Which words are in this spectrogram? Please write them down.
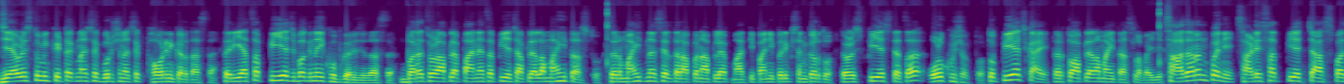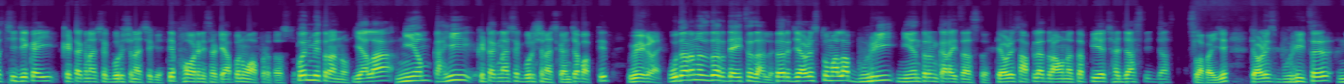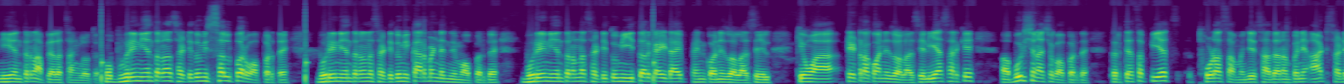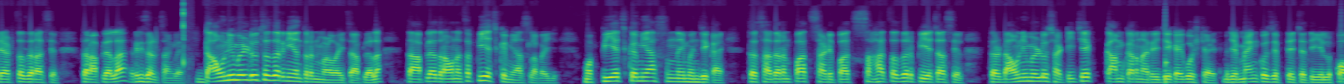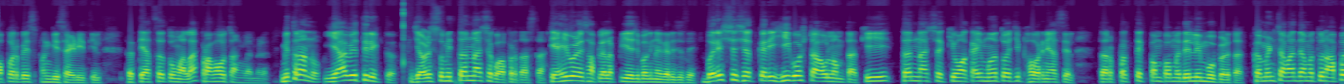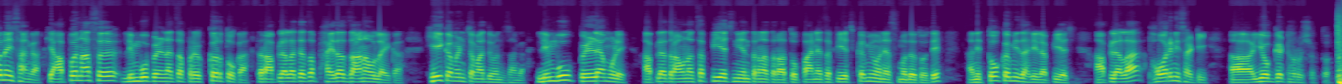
ज्यावेळेस तुम्ही कीटकनाशक बुरशीनाशक फवारणी करत असता तर याचा पीएच बघणंही खूप गरजेचं असतं. बऱ्याच वेळा आपल्या पाण्याचा पीएच आपल्याला माहीत असतो. जर माहीत नसेल तर आपण आपल्या माती पाणी परीक्षण करतो. त्यावेळेस पीएच त्याचा ओळखू शकतो. तो पीएच काय तर तो आपल्याला माहीत असला पाहिजे. साधारणपणे साडेसात पीएचच्या आसपासचे जे काही कीटकनाशक बुरशीनाशक आहे ते फवारणीसाठी आपण वापरत असतो. पण मित्रांनो याला नियम काही कीटकनाशक बुरशीनाशकांच्या बाबतीत वेगळा आहे. उदाहरणच जर द्यायचं झालं तर ज्यावेळेस तुम्हाला भुरी नियंत्रण करायचं असतं त्यावेळेस आपल्या द्रावणाचा पीएच हा जास्तीत जास्त असला पाहिजे. त्यावेळेस भुरीचं नियंत्रण आपल्याला चांगलं होतं. मग भुरी नियंत्रणासाठी तुम्ही सल्फर वापरताय. भुरी नियंत्रणासाठी तुम्ही कार्बन डेन्झिम वापरताय. भुरी नियंत्रणासाठी तुम्ही इतर काही डायफेनकॉनिझॉल असेल किंवा टेट्राकॉनेझॉल असेल यासारखे बुरशीनाशक वापरताय. तर त्याचा पीएच थोडासा म्हणजे साधारणपणे आठ साडेआठचा जर असेल तर आपल्याला रिझल्ट चांगला आहे. डाऊनी मिल्ड्यूचं जर नियंत्रण मिळवायचं आपल्याला तर आपल्या द्रावणाचा पीएच कमी असला पाहिजे. मग पीएच कमी असं नाही म्हणजे काय? तर साधारण पाच साडेपाच सहाचा जर पीएच असेल तर डाऊनी मिल्ड्यूसाठीचे काम करणारे जे काही गोष्टी आहेत म्हणजे मँकोजेप त्याच्यात येईल कॉपर बेस फंगीसाईड येतील तर त्याचा तुम्हाला प्रभाव चांगला मिळेल. मित्रांनो या व्यतिरिक्त ज्यावेळेस तुम्ही तणनाशक वापरत असता त्याही वेळेस आपल्याला पीएच बघणं गरजेचं आहे. बरेचसे शेतकरी ही गोष्ट अवलंबतात की तणनाशक किंवा काही महत्वाची फवारणी असेल तर प्रत्येक पंपामध्ये लिंबू पिळतात. कमेंटच्या माध्यमातून आपणही सांगा की आपण असं लिंबू पिळण्याचा प्रयोग करतो का? तर आपल्याला त्याचा फायदा जाणवलाय का? हे कमेंटच्या माध्यमातून सांगा. लिंबू पिळल्यामुळे आपल्या द्रावणाचा पीएच नियंत्रणात राहतो पाण्याचा पीएच कमी होण्यास मदत होते आणि तो कमी झालेला पीएच आपल्याला फवारणीसाठी योग्य ठरू शकतो.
